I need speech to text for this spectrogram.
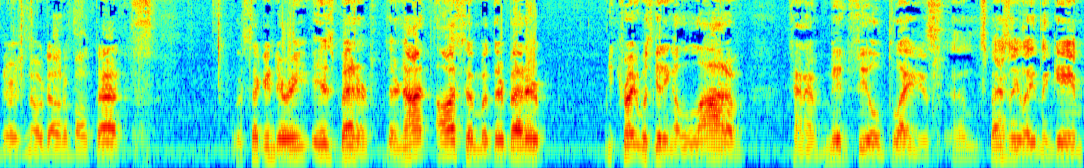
There is no doubt about that. The secondary is better. They're not awesome, but they're better. Detroit was getting a lot of kind of midfield plays, especially late in the game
